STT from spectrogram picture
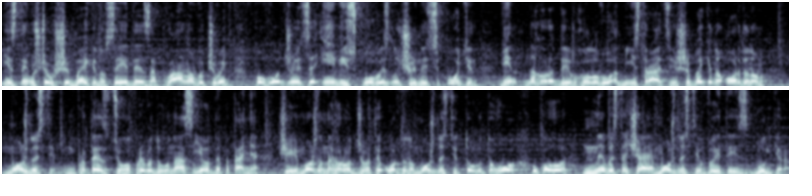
І з тим, що в Шебекіно все йде за планом, вочевидь, погоджується і військовий злочинець Путін. Він нагородив голову адміністрації Шебекіно орденом мужності. Проте з цього приводу у нас є одне питання: чи можна нагороджувати орденом мужності того, того у кого не вистачає мужності вийти із бункера?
